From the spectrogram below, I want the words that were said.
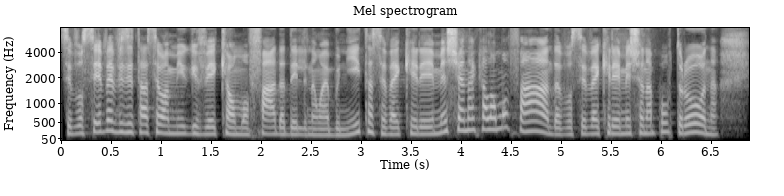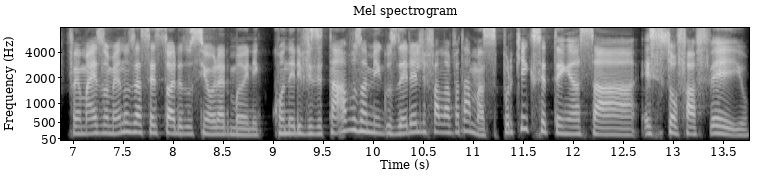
se você vai visitar seu amigo e ver que a almofada dele não é bonita, você vai querer mexer naquela almofada, você vai querer mexer na poltrona. Foi mais ou menos essa história do senhor Armani. Quando ele visitava os amigos dele, ele falava: tá, mas por que, que você tem essa, esse sofá feio?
